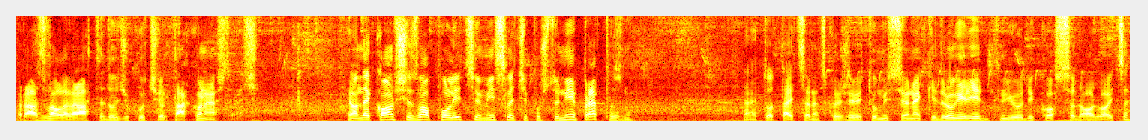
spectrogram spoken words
razvale vrate da uđe u kuću ili tako nešto već. I onda je komšija zvao policiju misleći, pošto nije prepoznao da je to taj crnac koji živi tu, mislio neki drugi ljudi, ko su sad ova dvojica,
